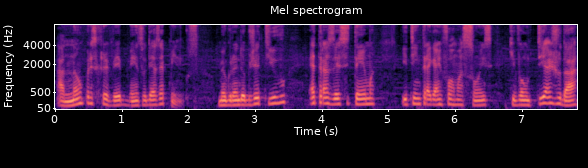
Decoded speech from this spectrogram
a não prescrever benzodiazepínicos. Meu grande objetivo é trazer esse tema e te entregar informações que vão te ajudar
